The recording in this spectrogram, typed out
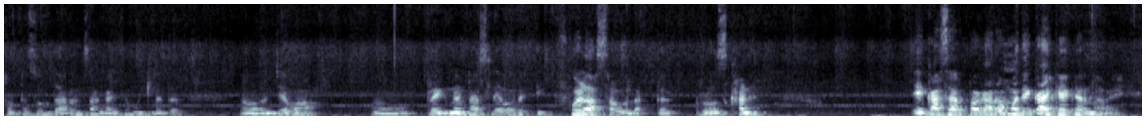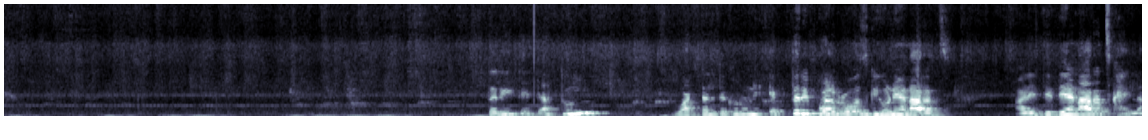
छोटंसं उदाहरण सांगायचं म्हटलं तर जेव्हा प्रेग्नंट असल्यावर एक फळ असावं लागतं रोज खाण्यात. एक हजार पगारामध्ये काय काय करणार आहे? तरी ते त्यातून वाटेल ते करून एकतरी फळ रोज घेऊन येणारच आणि ते देणारच खायला.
